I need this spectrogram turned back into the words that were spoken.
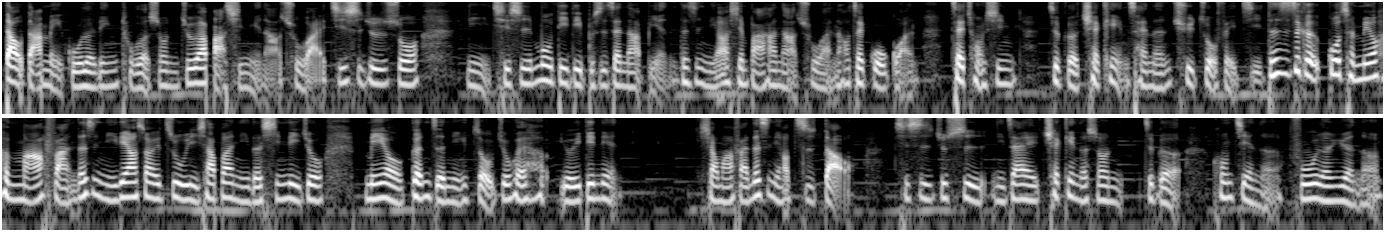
到达美国的领土的时候，你就要把行李拿出来，即使就是说。你其实目的地不是在那边，但是你要先把它拿出来，然后再过关，再重新这个 check in 才能去坐飞机。但是这个过程没有很麻烦，但是你一定要稍微注意一下，不然你的行李就没有跟着你走，就会很有一点点小麻烦。但是你要知道，其实就是你在 check in 的时候，这个空姐呢，服务人员呢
